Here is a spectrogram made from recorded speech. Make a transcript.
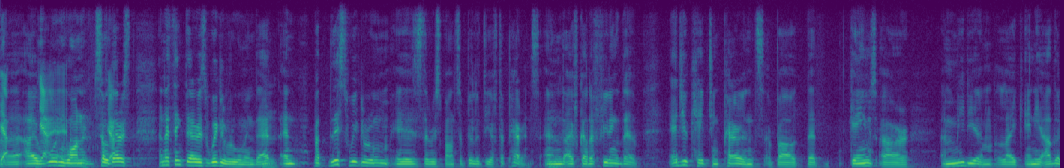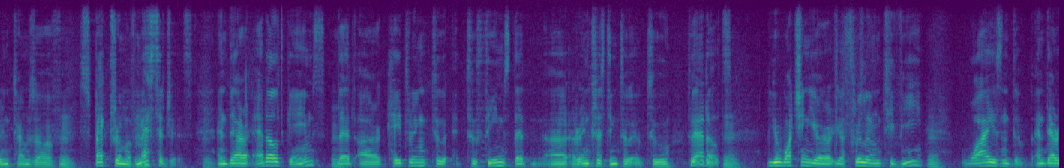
Yeah. uh, i Yeah, wouldn't yeah. want to so Yeah. there's and i think there is wiggle room in that Mm. and but this wiggle room is the responsibility of the parents Mm. and i've got a feeling that educating parents about that games are a medium like any other in terms of Mm. spectrum of messages. And there are adult games Mm. that are catering to to themes that are, are interesting to to to adults. Mm. you're watching your your thriller on tv why isn't the, and there are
